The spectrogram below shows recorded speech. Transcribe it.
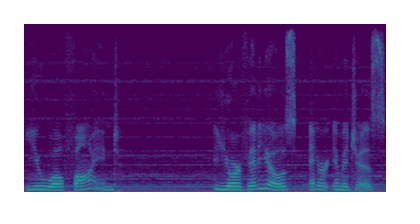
You will find your videos and your images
